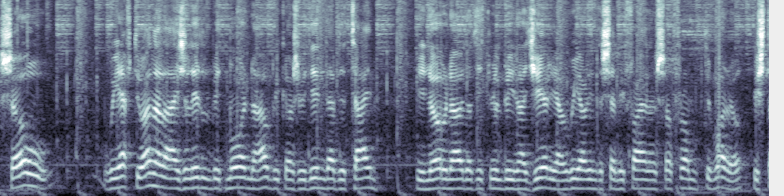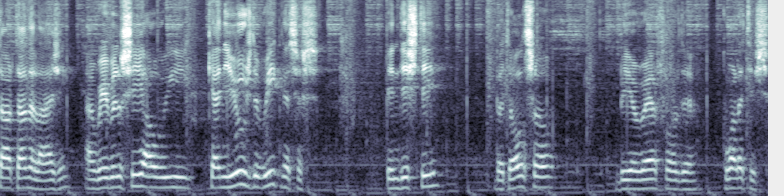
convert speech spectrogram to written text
So we have to analyze a little bit more now because we didn't have the time. We know now that it will be Nigeria. We are in the semi-finals, so from tomorrow we start analyzing and we will see how we can use the weaknesses in this team, but also be aware for the qualities.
